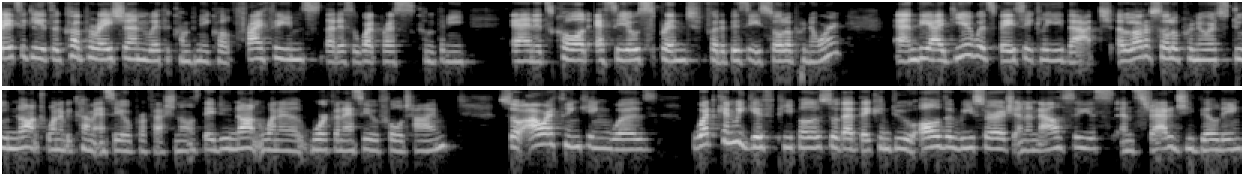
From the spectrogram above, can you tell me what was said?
basically it's a cooperation with a company called Thrive Themes, that is a WordPress company, and it's called SEO Sprint for the busy solopreneur. And the idea was basically that a lot of solopreneurs do not want to become SEO professionals. They do not want to work on SEO full time. So our thinking was what can we give people so that they can do all the research and analysis and strategy building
